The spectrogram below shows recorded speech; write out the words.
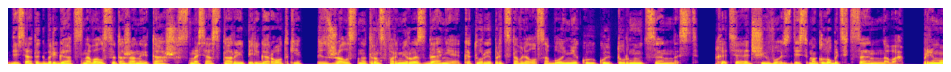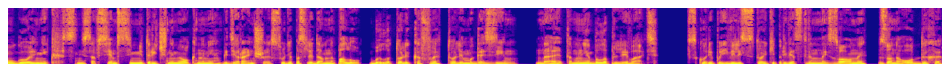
Десяток бригад сновал с этажа на этаж, снося старые перегородки, безжалостно трансформируя здание, которое представляло собой некую культурную ценность. Хотя чего здесь могло быть ценного? Прямоугольник с не совсем симметричными окнами, где раньше, судя по следам на полу, было то ли кафе, то ли магазин. На это мне было плевать. Вскоре появились стойки приветственной зоны, зона отдыха,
